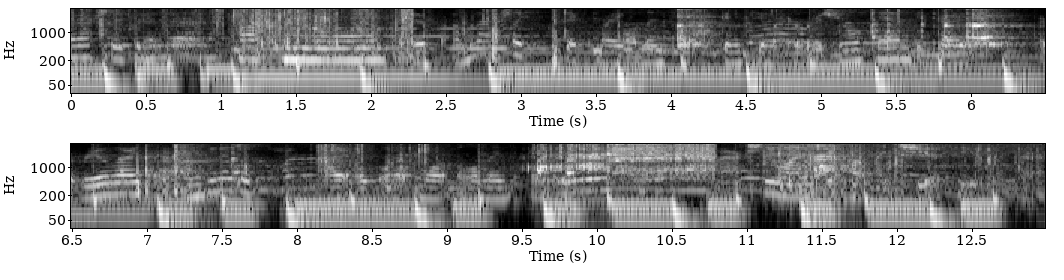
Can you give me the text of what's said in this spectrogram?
Might actually put it there. Pasta noodles. If I'm gonna actually stick my almonds back into my original pan because I realized that I'm gonna just buy a lot more almonds anyway. I actually wanted to put my chia seeds in there.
